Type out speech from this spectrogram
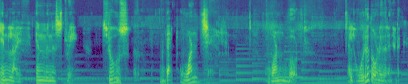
In life in ministry choose that one chair one boat അല്ല ഒരു തോണി തിരഞ്ഞെടുക്കുക.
